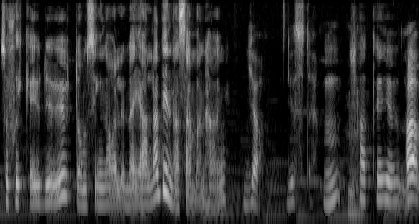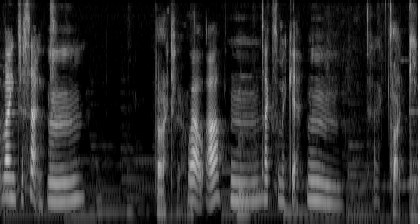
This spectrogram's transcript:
så skickar ju du ut de signalerna i alla dina sammanhang. ja, just det. Mm. Så att det är ju... Ja, vad intressant. Mm, Verkligen. Wow, ja. tack så mycket. mm, tack. Tack.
